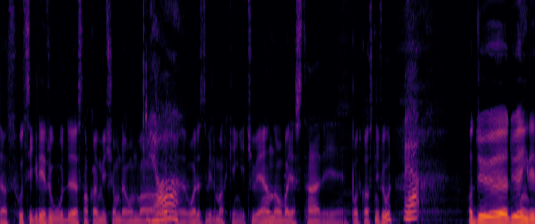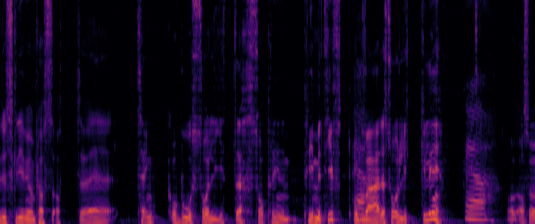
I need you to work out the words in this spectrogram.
ja, Sigrid Rode snakka jo mye om det. Hun var Ja. årets villmarking i 21 og var gjest her i podkasten i fjor. Ja. Og du, du Ingrid, du skriver jo en plass at eh, tenk å bo så lite, så prim primitivt, og Ja. være så lykkelig. Ja. Og, altså,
